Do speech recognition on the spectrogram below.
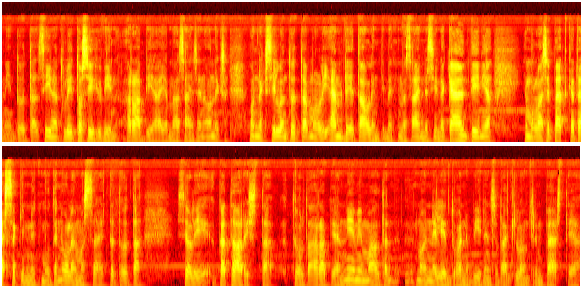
niin tuota, siinä tuli tosi hyvin arabiaa ja mä sain sen onneksi, onneksi silloin tuota, mulla oli MD-tallentimet, niin mä sain ne siinä käyntiin ja, ja mulla on se pätkä tässäkin nyt muuten olemassa, että tuota, se oli Katarista tuolta Arabian niemimaalta noin 4500 kilometrin päästä ja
